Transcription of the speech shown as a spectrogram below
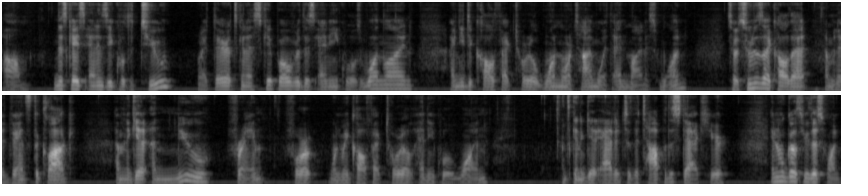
Um, in this case, n is equal to 2. Right there, it's going to skip over this n equals 1 line. I need to call factorial one more time with n minus 1. So as soon as I call that, I'm going to advance the clock. I'm going to get a new frame for when we call factorial n equal 1. It's going to get added to the top of the stack here. And we'll go through this one.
